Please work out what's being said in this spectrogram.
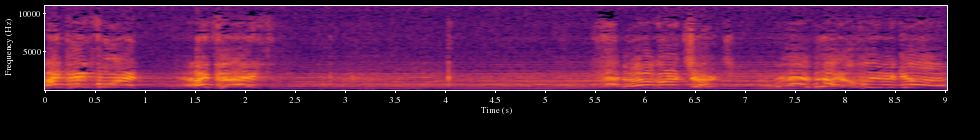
I beg for it! I beg! And I don't go to church. And I don't believe in God.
